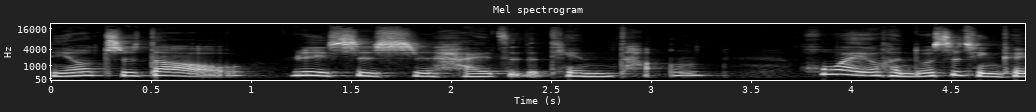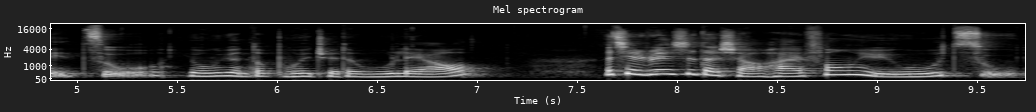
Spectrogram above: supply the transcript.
你要知道，瑞士是孩子的天堂，户外有很多事情可以做，永远都不会觉得无聊。而且瑞士的小孩风雨无阻。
